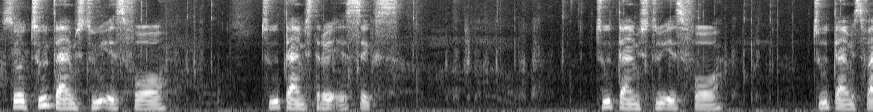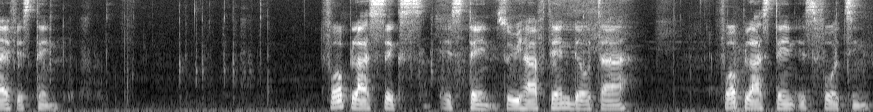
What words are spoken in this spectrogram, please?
So 2 times 2 is 4, 2 times 3 is 6. 2 times 2 is 4. 2 times 5 is 10. 4 plus 6 is 10. So we have 10 delta. 4 plus 10 is 14.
